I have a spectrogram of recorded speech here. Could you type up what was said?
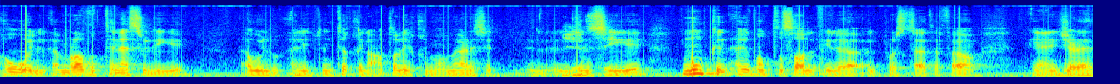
هو الأمراض التناسلية أو ال- اللي تنتقل عن طريق الممارسه ال- الجنسية. ممكن أيضا تصل إلى البروستاتا. ف يعني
